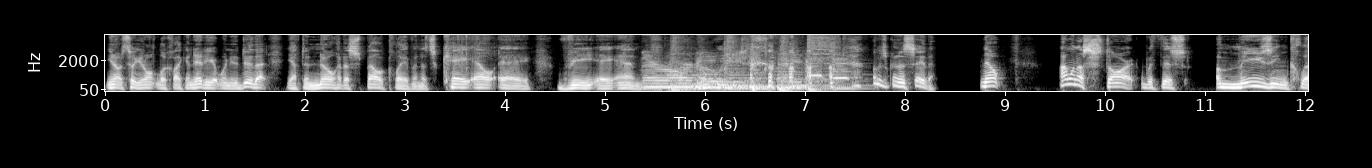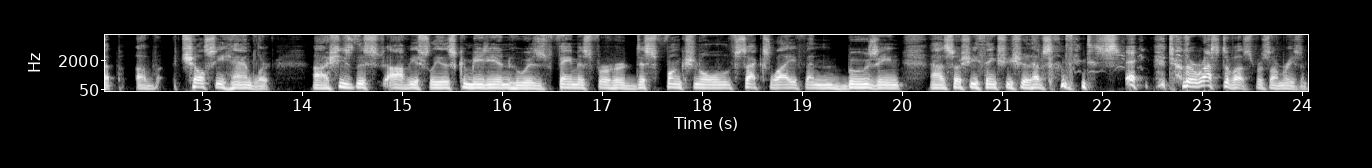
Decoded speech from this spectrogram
you know, so you don't look like an idiot when you do that, you have to know how to spell Klavan. It's K L A V A N. There are no I was going to say that. Now, I want to start with this amazing clip of Chelsea Handler uh, she's this obviously this comedian who is famous for her dysfunctional sex life and boozing. Uh, so she thinks she should have something to say to the rest of us for some reason.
